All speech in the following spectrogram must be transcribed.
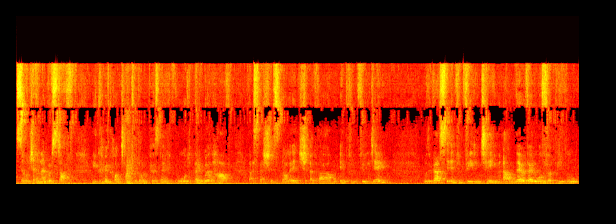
So whichever member of staff you come in contact with on the postnatal ward, they will have that specialist knowledge of um, infant feeding. With regards to the infant feeding team, um, they're available for people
